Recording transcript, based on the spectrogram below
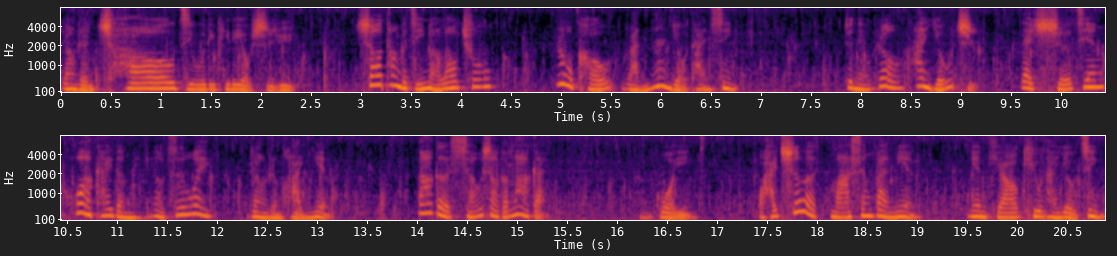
让人超级无敌霹雳有食欲。烧烫个几秒捞出，入口软嫩有弹性。这牛肉和油脂在舌尖化开的美妙滋味，让人怀念。搭个小小的辣感，很过瘾。我还吃了麻香拌面，面条 Q 弹有劲，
